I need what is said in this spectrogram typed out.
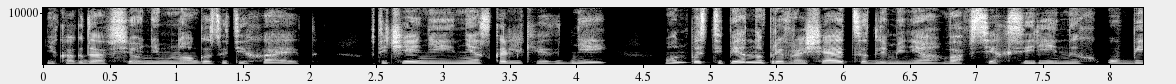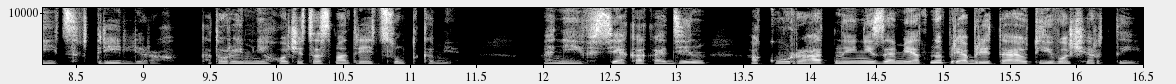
И когда все немного затихает, в течение нескольких дней он постепенно превращается для меня во всех серийных убийц в триллерах, которые мне хочется смотреть сутками. Они все как один аккуратно и незаметно приобретают его черты.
